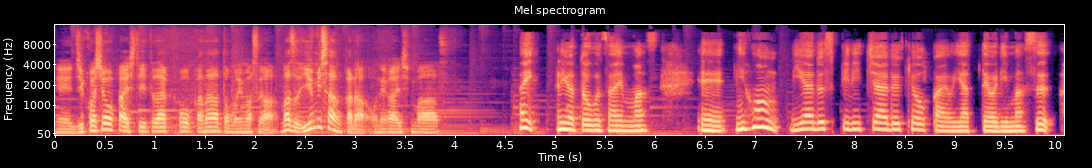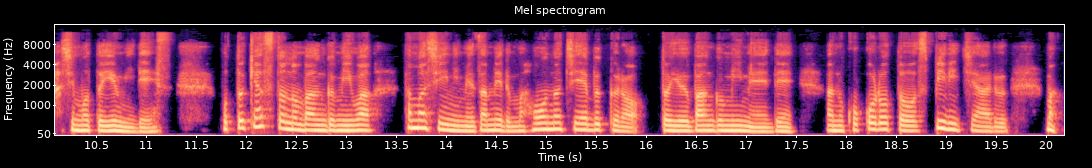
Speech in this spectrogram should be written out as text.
えー自己紹介していただこうかなと思いますが、まず由美さんからお願いします。はい、ありがとうございます。えー日本リアルスピリチュアル協会をやっております、橋本由美です。ポッドキャストの番組は、魂に目覚める魔法の知恵袋という番組名で、あの、心とスピリチュアル、まあ、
